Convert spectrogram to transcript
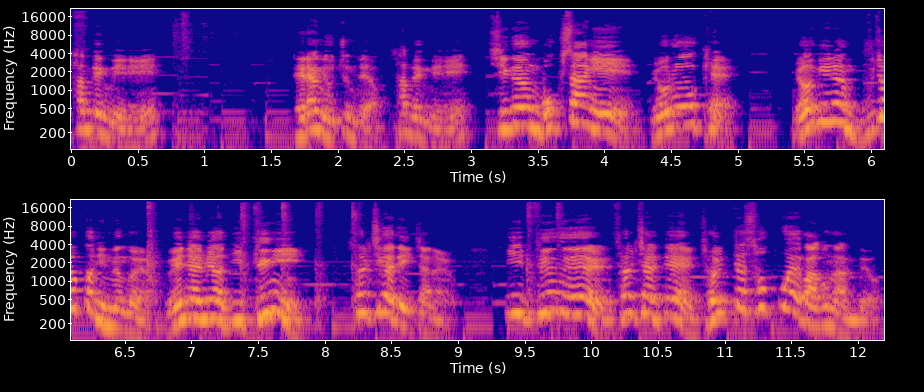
300mm. 대략 요쯤 돼요. 300mm. 지금 목상이 요렇게. 여기는 무조건 있는 거예요. 왜냐면 이 등이 설치가 돼 있잖아요. 이 등을 설치할 때 절대 석고에 박으면 안 돼요.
